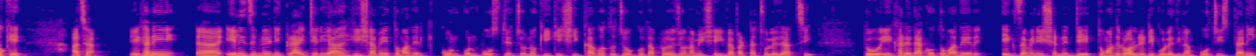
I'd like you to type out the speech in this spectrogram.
ওকে আচ্ছা এখানে এলিজিবিলিটি ক্রাইটেরিয়া হিসাবে তোমাদের কোন কোন পোস্টের জন্য কী কী শিক্ষাগত যোগ্যতা প্রয়োজন, আমি সেই ব্যাপারটা চলে যাচ্ছি। তো এখানে দেখো তোমাদের এক্সামিনেশনের ডেট তোমাদের অলরেডি বলে দিলাম, পঁচিশ তারিখ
